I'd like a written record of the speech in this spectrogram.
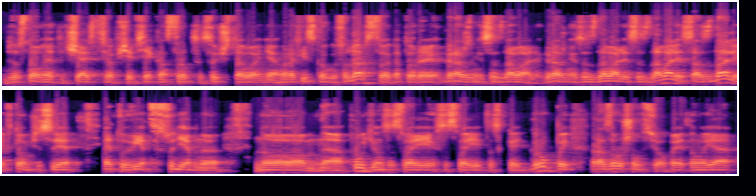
Безусловно, это часть вообще всей конструкции существования российского государства, которое граждане создавали. Граждане создавали, создавали, создали, в том числе эту ветвь судебную. Но э, Путин со своей, со своей так сказать, группой разрушил все. Поэтому я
